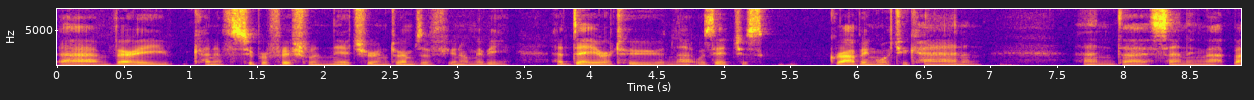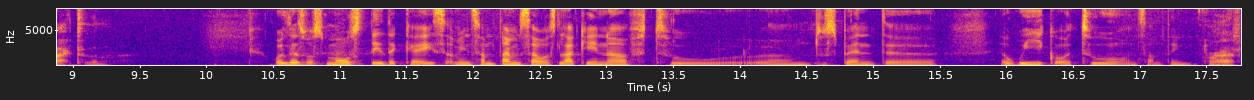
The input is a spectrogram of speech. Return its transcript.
uh, very kind of superficial in nature in terms of you know maybe a day or two and that was it, just grabbing what you can and and uh, sending that back to them? Well, this was mostly the case. I mean, sometimes I was lucky enough to um, to spend uh, a week or two on something. Right.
